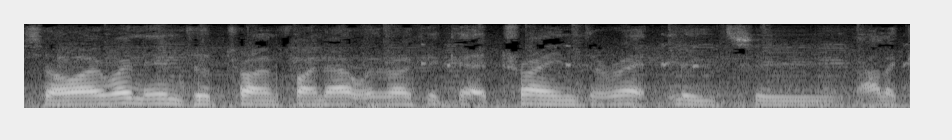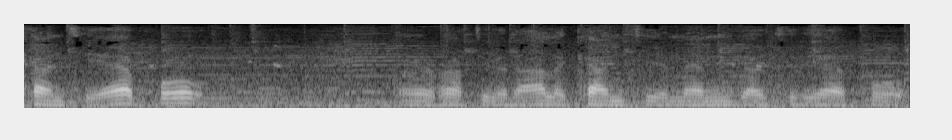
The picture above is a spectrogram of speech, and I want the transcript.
So I went in to try and find out whether I could get a train directly to Alicante Airport, or if I have to go to Alicante and then go to the airport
